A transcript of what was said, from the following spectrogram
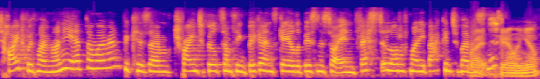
tight with my money at the moment because I'm trying to build something bigger and scale the business. So I invest a lot of money back into my right, business. Scaling, yep.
